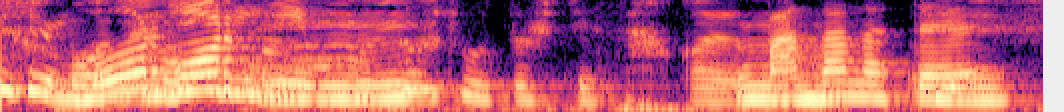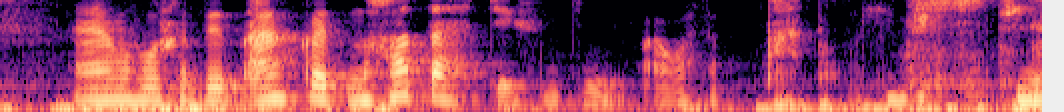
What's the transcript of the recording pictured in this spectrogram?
Муур нэг юм хүзүүч мүзүүчээс ахгүй юу? Банданатай амар хөрхэн тэгээд анкод нохот авчи гэсэн чинь агаасаа багтахгүй юм бэл. Тийм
